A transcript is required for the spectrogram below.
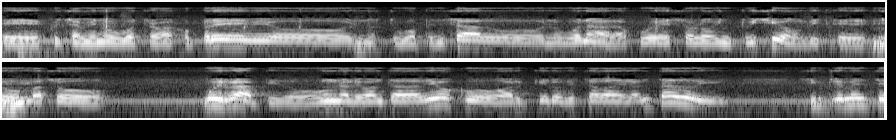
eh, escúchame, no hubo trabajo previo, no estuvo pensado, no hubo nada, fue solo intuición, ¿viste? Todo pasó muy rápido, una levantada de ojo, arquero que estaba adelantado y simplemente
